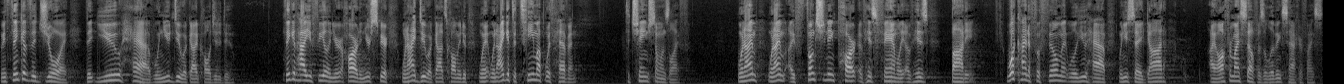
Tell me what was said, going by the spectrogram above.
I mean, think of the joy that you have when you do what God called you to do. Think of how you feel in your heart and your spirit when I do what God's called me to do. When, when I get to team up with heaven to change someone's life. When I'm, when I'm a functioning part of his family, of his body, what kind of fulfillment will you have when you say, God, I offer myself as a living sacrifice?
